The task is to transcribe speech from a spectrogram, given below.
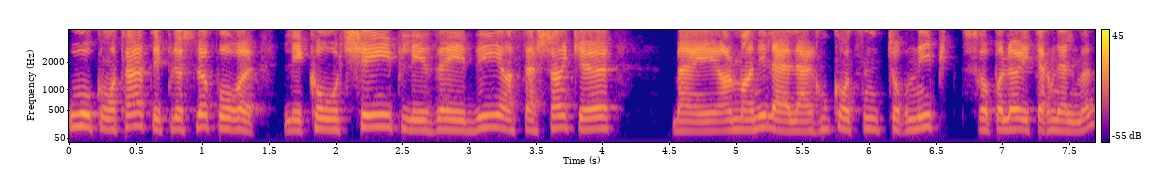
Ou au contraire, tu es plus là pour euh, les coacher puis les aider en sachant que ben, à un moment donné, la, roue continue de tourner puis que tu ne seras pas là éternellement?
